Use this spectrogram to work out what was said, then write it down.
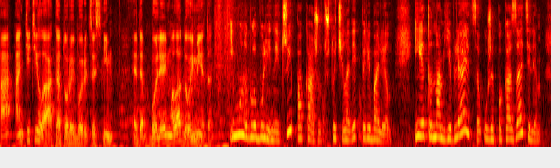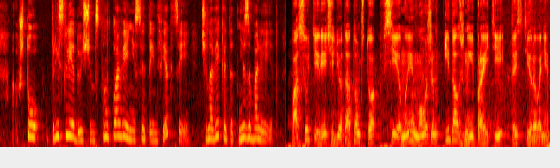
а антитела, которые борются с ним – это более молодой метод. Иммуноглобулины G покажут, что человек переболел. И это нам является уже показателем, что при следующем столкновении с этой инфекцией человек этот не заболеет. По сути, речь идет о том, что все мы можем и должны пройти тестирование.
